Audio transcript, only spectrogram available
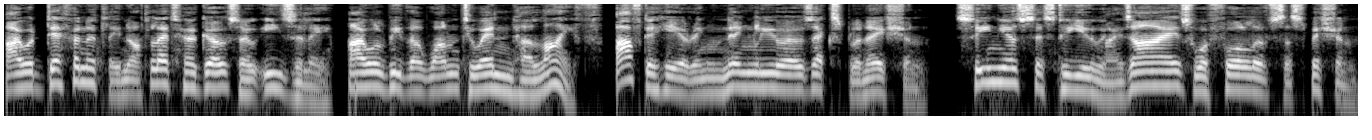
I would definitely not let her go so easily. I will be the one to end her life. After hearing Ning Luo's explanation, Senior sister Yue's eyes were full of suspicion.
